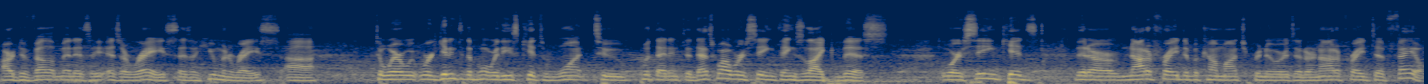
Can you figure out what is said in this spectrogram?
our development as a, as a race, as a human race. Uh, to where we- we're getting to the point where these kids want to put that into. That's why we're seeing things like this. We're seeing kids that are not afraid to become entrepreneurs, that are not afraid to fail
